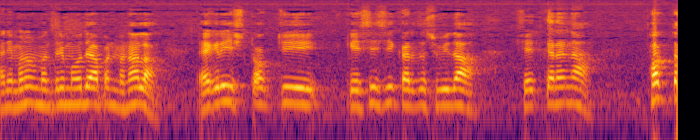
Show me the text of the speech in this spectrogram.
आणि म्हणून मंत्री महोदय आपण म्हणाला ॲग्री स्टॉकची केसीसी कर्ज सुविधा शेतकऱ्यांना फक्त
